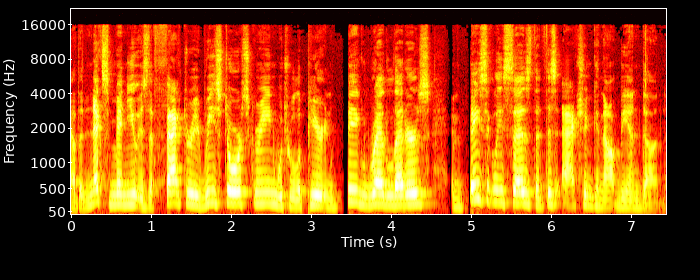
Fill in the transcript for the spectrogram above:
Now the next menu is the factory restore screen which will appear in big red letters and basically says that this action cannot be undone.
